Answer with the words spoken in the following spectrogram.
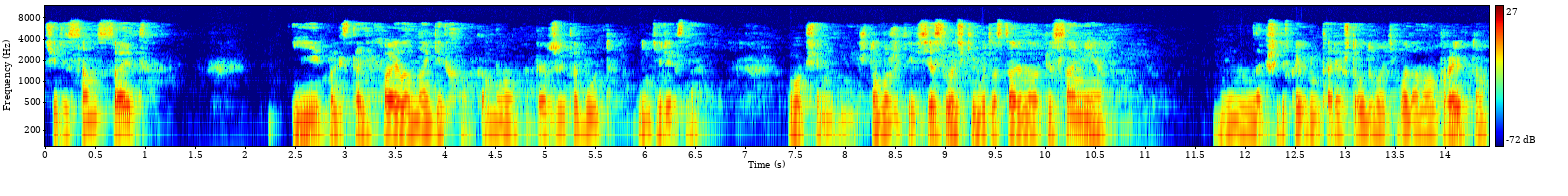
через сам сайт, и полистать файлы на GitHub, кому опять же это будет интересно. В общем, что мужики, все ссылочки будут оставлены в описании. Напишите в комментариях, что вы думаете по данному проекту.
